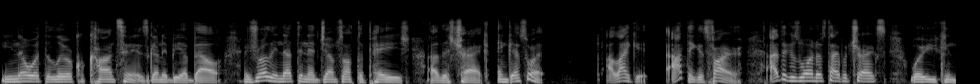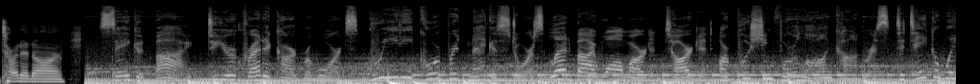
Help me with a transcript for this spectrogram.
You know what the lyrical content is gonna be about. There's really nothing that jumps off the page of this track. And guess what? I like it. I think it's fire. I think it's one of those type of tracks where you can turn it on. Say goodbye to your credit card rewards. Greedy corporate mega stores, led by Walmart and Target, are pushing for a law in Congress to take away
